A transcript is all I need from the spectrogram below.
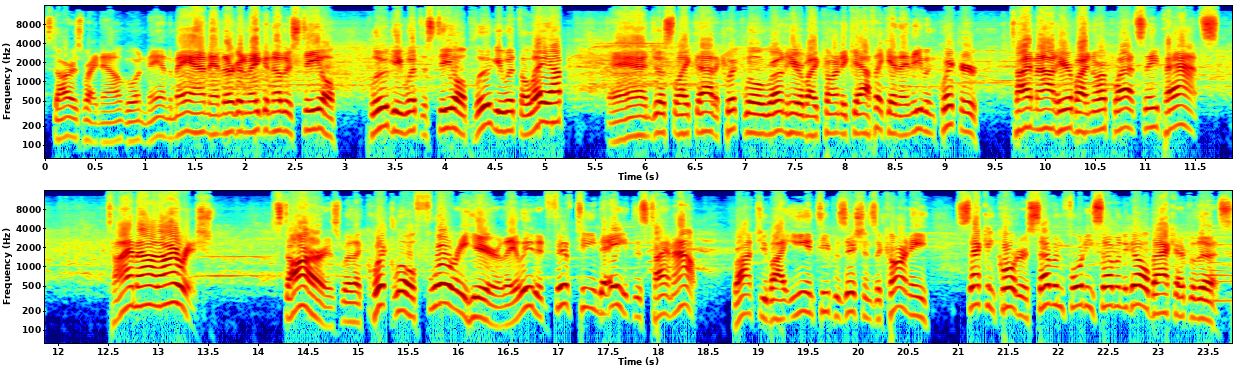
Stars right now going man to man, and they're going to make another steal. Plugi with the steal, Plugi with the layup, and just like that, a quick little run here by Kearney Catholic, and an even quicker timeout here by North Platte St. Pat's. Timeout Irish. Stars with a quick little flurry here. They lead it 15 to 8 this timeout. Brought to you by ENT Physicians at Kearney. Second quarter, 7.47 to go. Back after this.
